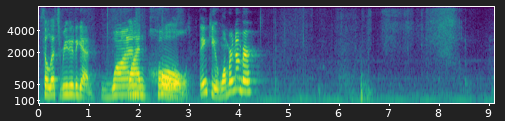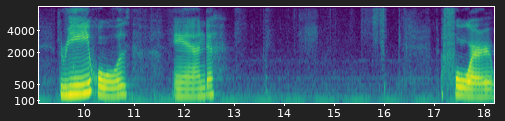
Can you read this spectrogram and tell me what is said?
so let's read it again. One, One whole. whole. Thank you. One more number. Three wholes and four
